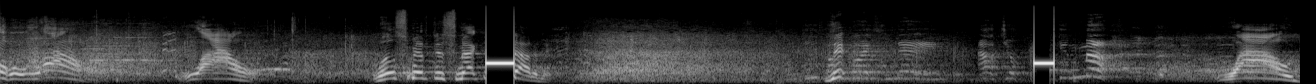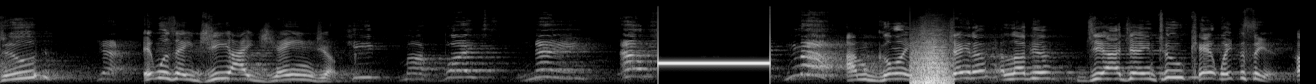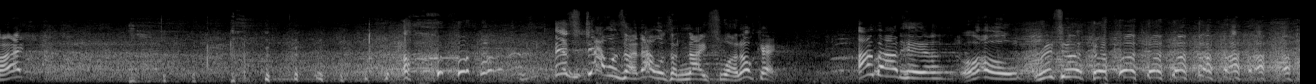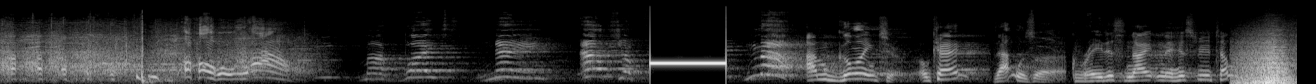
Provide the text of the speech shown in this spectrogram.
Oh, wow. Wow. Will Smith just smacked the out of me. Keep my wife's name out your fucking mouth. Wow, dude. Yes. It was a G.I. Jane jump. Keep my wife's name out your mouth. I'm going. Jada, I love you. G.I. Jane 2, can't wait to see it. All right? it's, that, was a, that was a nice one. Okay. I'm out here. Uh oh, Richard. oh, wow. My wife's name out your mouth. I'm going to, okay? That was a greatest night in the history of television.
